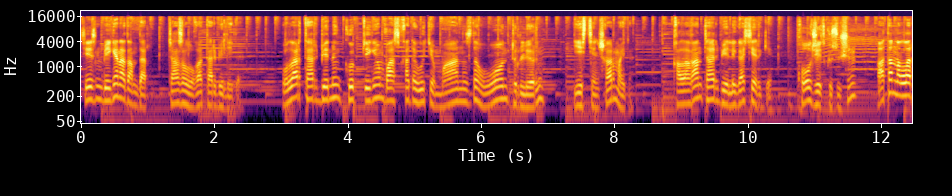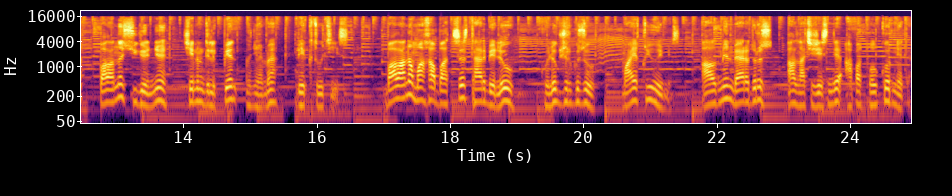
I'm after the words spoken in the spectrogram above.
сезінбеген адамдар жазылуға тәрбиелейді. Олар тәрбиенің көптеген басқа да өте маңызды он түрлерін естен шығармайды. Қалаған тәрбиелік әсерге қол жеткізу үшін ата аналар баланы сүйгеніне сенімділікпен үнемі бекітуі тиіс. Баланы махаббатсыз тәрбиелеу көлік жүргізу май құю емес алдымен бәрі дұрыс ал нәтижесінде апат болып көрінеді.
